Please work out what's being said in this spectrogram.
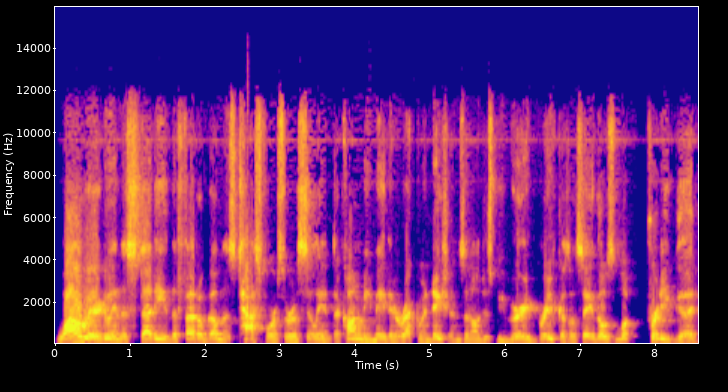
While we were doing this study, the federal government's task force, the resilient economy, made their recommendations, and I'll just be very brief because I'll say those look pretty good.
